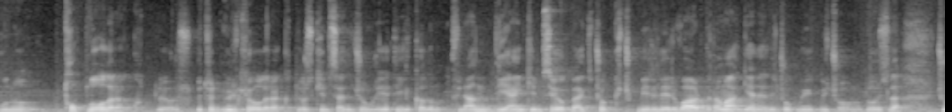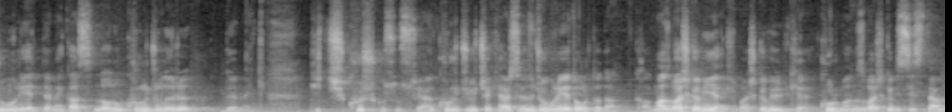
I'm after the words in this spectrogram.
bunu toplu olarak kutluyoruz. Bütün ülke olarak kutluyoruz. Kimsenin Cumhuriyeti yıkalım falan diyen kimse yok. Belki çok küçük birileri vardır ama gene çok büyük bir çoğunluk. Dolayısıyla Cumhuriyet demek aslında onun kurucuları demek. Hiç kuşkusuz. Yani kurucuyu çekerseniz Cumhuriyet ortadan kalmaz. Başka bir yer, başka bir ülke kurmanız, başka bir sistem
